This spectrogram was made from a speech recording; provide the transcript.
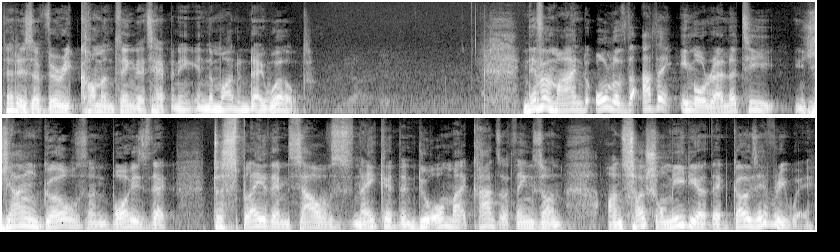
That is a very common thing that's happening in the modern day world. Never mind all of the other immorality, young girls and boys that display themselves naked and do all kinds of things on, on social media that goes everywhere.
